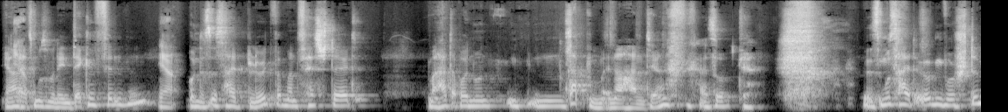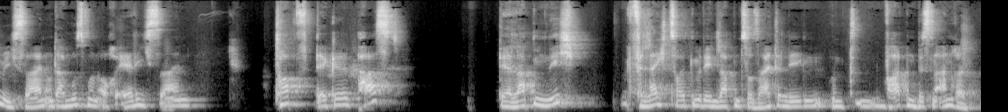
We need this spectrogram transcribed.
Ja, ja, jetzt muss man den Deckel finden. Ja. Und es ist halt blöd, wenn man feststellt, Man hat aber nur einen Lappen in der Hand, ja. Also der, es muss halt irgendwo stimmig sein und da muss man auch ehrlich sein. Topfdeckel passt, der Lappen nicht. Vielleicht sollten wir den Lappen zur Seite legen und warten, bis ein anderer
